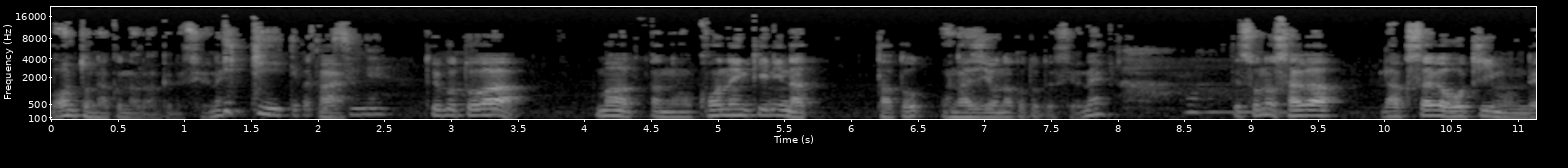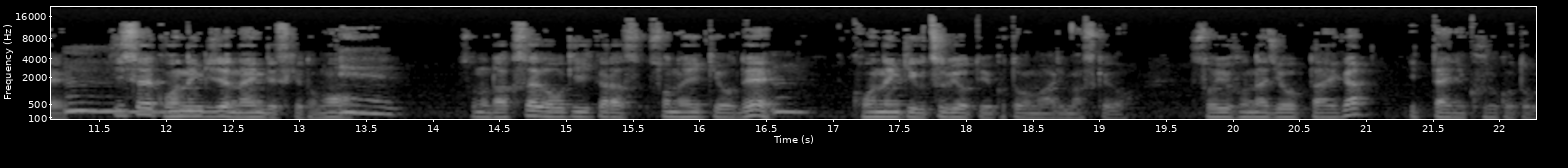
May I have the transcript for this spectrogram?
ボンとなくなるわけですよね。一気にってことですよね、はい、ということは、まあ、あの更年期になったと同じようなことですよね。でその差が落差が大きいもんで、実際は更年期じゃないんですけども、えー、その落差が大きいからその影響で、更年期うつ病という言葉もありますけどそういうふうな状態が一体に来ることが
